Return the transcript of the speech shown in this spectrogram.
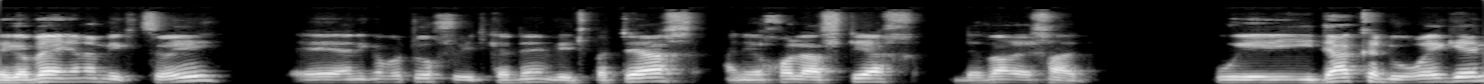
לגבי העניין המקצועי, אה, אני גם בטוח שהוא יתקדם ויתפתח, אני יכול להבטיח דבר אחד, הוא ידע כדורגל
